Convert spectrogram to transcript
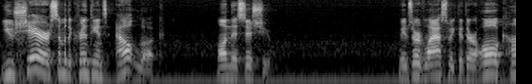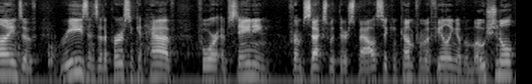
you share some of the Corinthians' outlook on this issue. We observed last week that there are all kinds of reasons that a person can have for abstaining from sex with their spouse. It can come from a feeling of emotional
